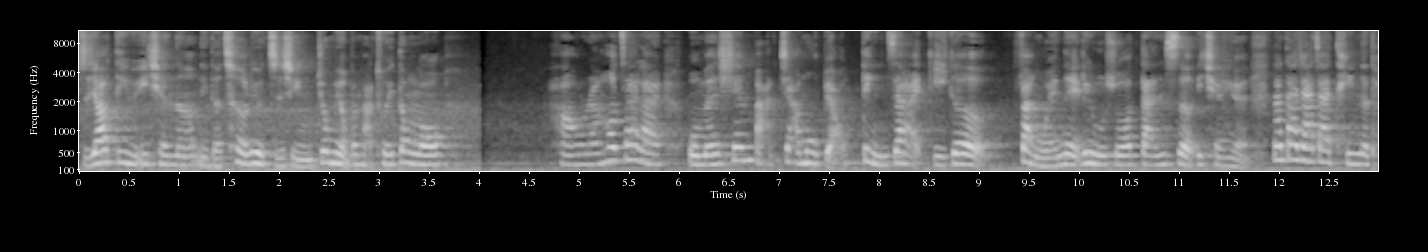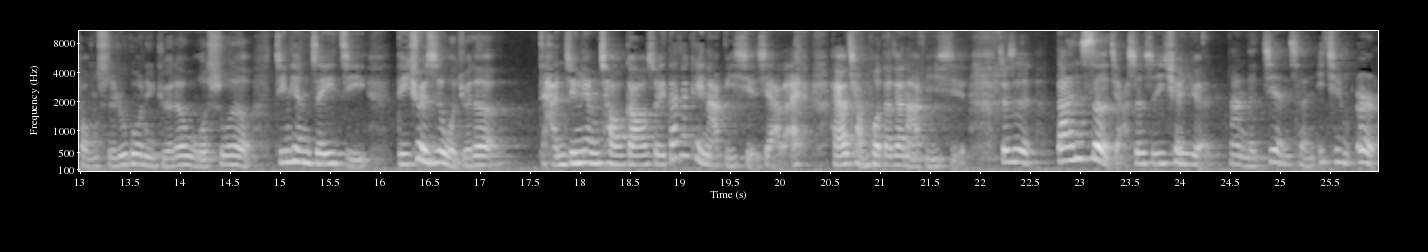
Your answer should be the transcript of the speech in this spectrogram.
只要低于一千呢，你的策略执行就没有办法推动喽。好，然后再来，我们先把价目表定在一个范围内，例如说单色一千元。那大家在听的同时，如果你觉得我说的今天这一集的确是我觉得。含金量超高，所以大家可以拿笔写下来，还要强迫大家拿笔写。就是单色假设是一千元，那你的渐层一千二，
